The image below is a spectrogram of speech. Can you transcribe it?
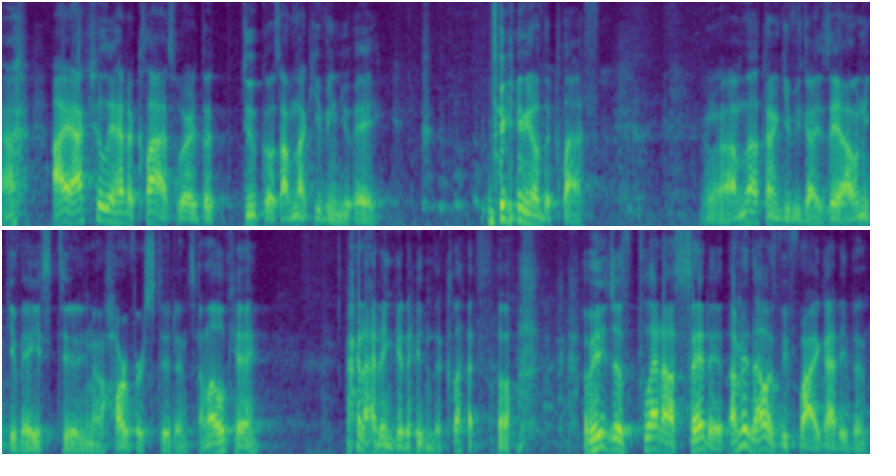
I actually had a class where the dude goes, I'm not giving you A. Beginning of the class. You know, I'm not gonna give you guys A. I only give A's to you know Harvard students. I'm like, okay. And I didn't get A in the class. So I mean he just flat out said it. I mean that was before I got even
